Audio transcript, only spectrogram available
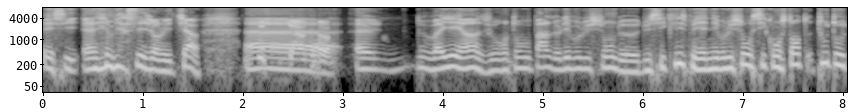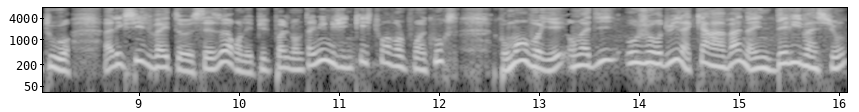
Et si, Allez, merci Jean-Louis, ciao. Ciao, ciao. Euh, vous voyez, hein, quand on vous parle de l'évolution du cyclisme, il y a une évolution aussi constante tout autour. Alexis, il va être 16h, on est pile poil dans le timing, mais j'ai une question avant le point course qu'on m'a envoyé. On m'a dit, aujourd'hui, la caravane a une dérivation.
